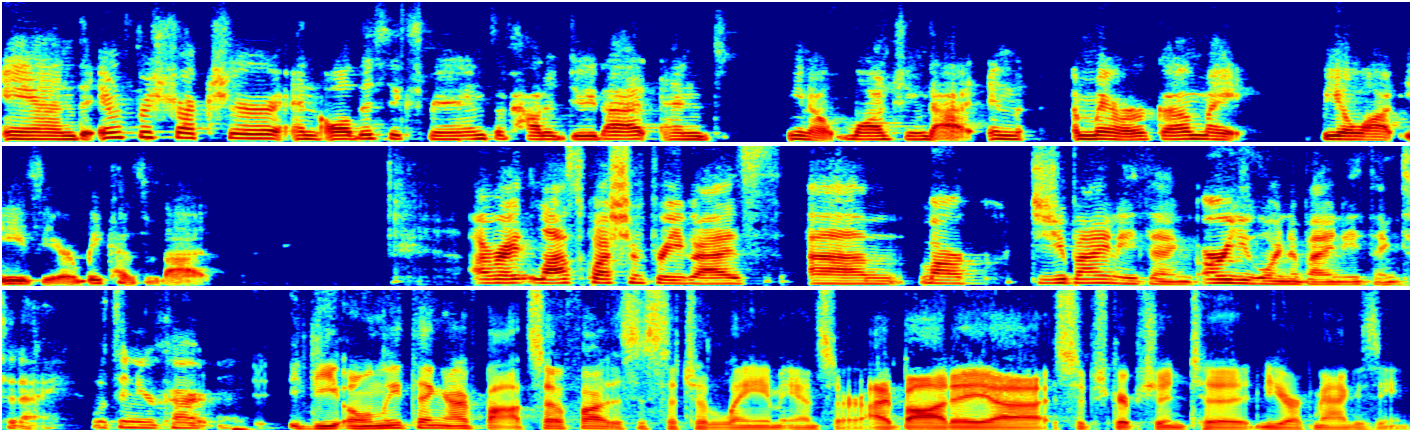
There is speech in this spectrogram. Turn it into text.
and the infrastructure and all this experience of how to do that. And, you know, launching that in America might be a lot easier because of that. All right, last question for you guys. Um, Mark, did you buy anything? Are you going to buy anything today? What's in your cart? The only thing I've bought so far, this is such a lame answer. I bought a uh, subscription to New York Magazine.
